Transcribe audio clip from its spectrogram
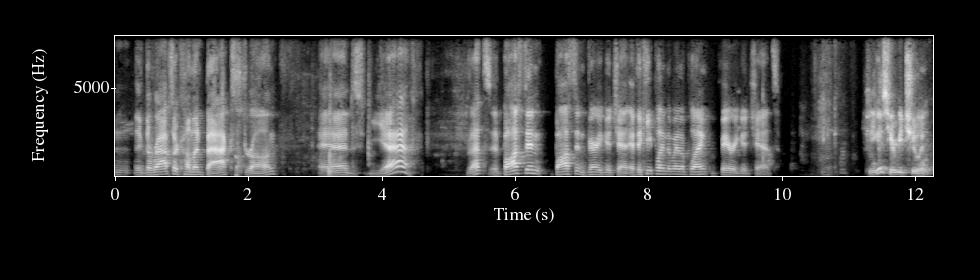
The the Raps are coming back strong, and yeah, that's it. Boston. Boston, very good chance if they keep playing the way they're playing. Very good chance. Can you guys hear me chewing?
